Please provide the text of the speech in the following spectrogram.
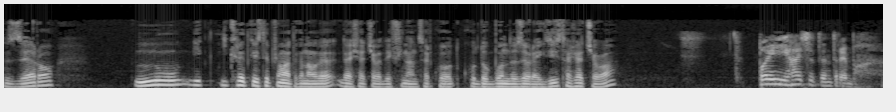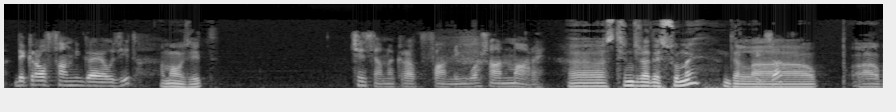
zero. Nu, cred că este prima dată când aud de așa ceva de finanțări cu, cu dobândă zero. Există așa ceva? Păi, hai să te întreb. De crowdfunding ai auzit? Am auzit. Ce înseamnă crowdfunding așa în mare? Uh, strângerea de sume de la exact. uh,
